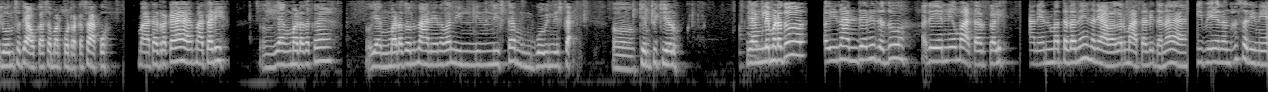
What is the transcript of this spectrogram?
ಇದೊಂದು ಸತಿ ಅವಕಾಶ ಮಾಡ್ಕೊಡ್ರಕ್ಕ ಸಾಕು. ಮಾತಾಡ್ರಕ್ಕ, ಮಾತಾಡಿ. ಹೆಂಗೆ ಮಾಡೋದಕ್ಕ? ಹೆಂಗೆ ಮಾಡೋದು ಅಂದ್ರೆ ನಾನೇನವ ನಿನ್ನ ನಿನ್ನ ಇಷ್ಟ ಗೋವಿಂದ ಇಷ್ಟ ಕೆಂಪಿ ಕೇಳು. ಹೆಂಗ್ಲೆ ಮಾಡೋದು? ಅದು ಅದೇನು ನೀವು ಮಾತಾಡ್ಕೊಳ್ಳಿ. ನಾನೇನು ಮಾತಾಡನೆ ನಾನು ಯಾವಾಗಾರು ಮಾತಾಡಿದ್ದಾನ? ನೀವೇನಂದ್ರೆ ಸರಿನೇ.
